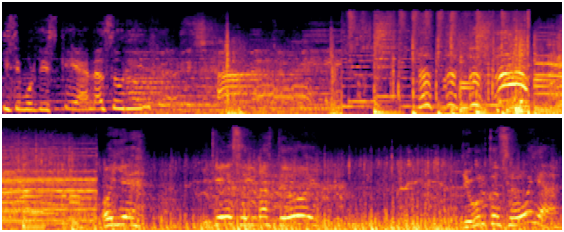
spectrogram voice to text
Y se mordisquean las orillas. Oye, ¿y qué desayunaste hoy? Yogur con cebolla.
